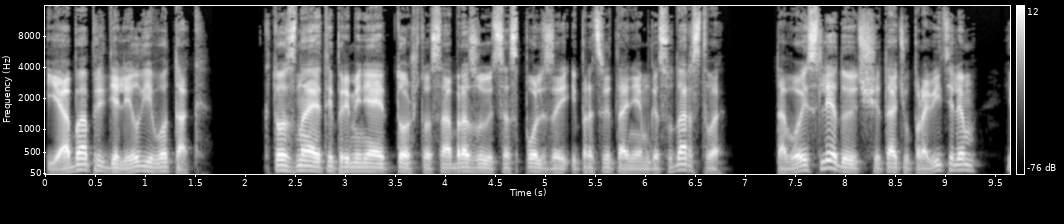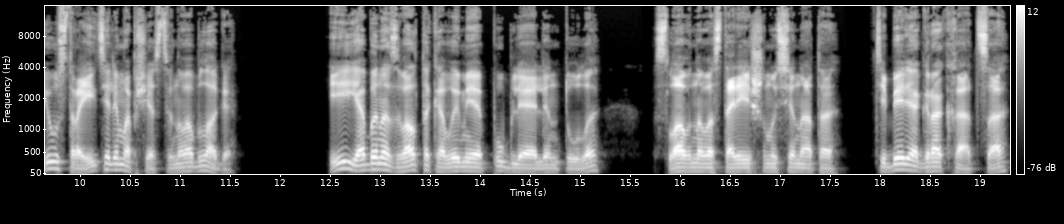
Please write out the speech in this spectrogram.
я бы определил его так. Кто знает и применяет то, что сообразуется с пользой и процветанием государства, того и следует считать управителем и устроителем общественного блага. И я бы назвал таковыми Публия Лентула, славного старейшину Сената, Тиберия Гракха отца,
